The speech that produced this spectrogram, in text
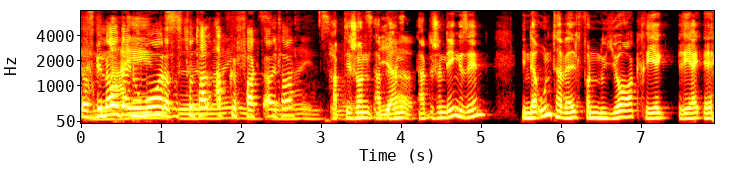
Das ist genau dein Humor, das ist total Meins, abgefuckt, Alter. meins, Habt ihr schon, habt, ihr Ja. schon, habt ihr schon den gesehen? In der Unterwelt von New York rea rea äh,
